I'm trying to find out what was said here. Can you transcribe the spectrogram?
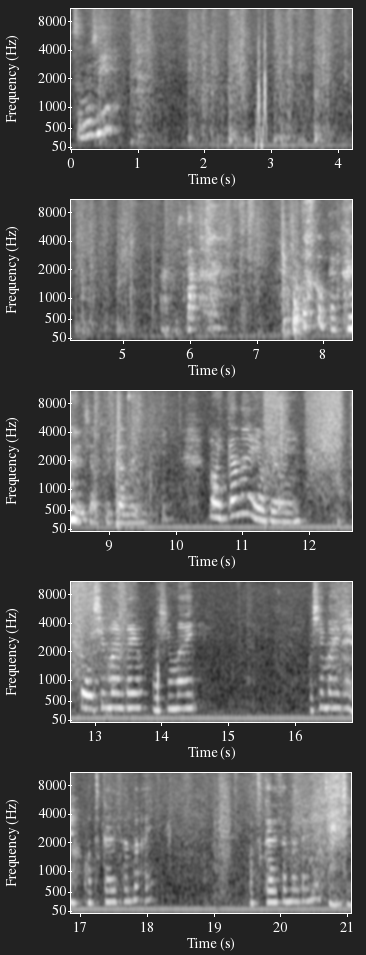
つむじあいた。隠れちゃってたのにもう行かないよ病院。今日おしまいだよおしまい。おしまいだよ。お疲れ様。はい。お疲れ様だねつむじ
